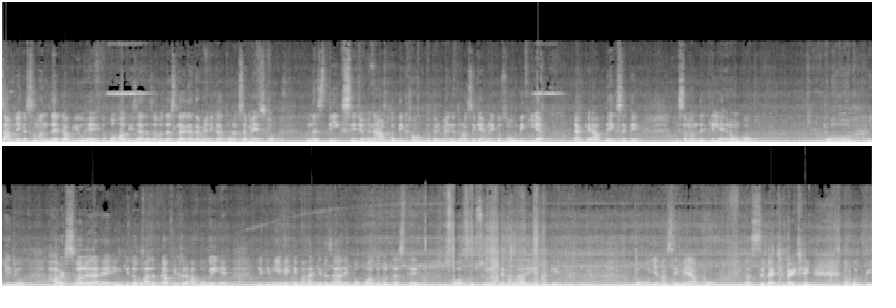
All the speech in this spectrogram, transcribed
सामने का समंदर का व्यू है तो बहुत ही ज़्यादा ज़बरदस्त लगा था। मैंने कहा थोड़ा सा मैं इसको नज़दीक से जो है ना आपको दिखाऊँ तो फिर मैंने थोड़ा सा कैमरे को जूम भी किया ताकि आप देख सकें समंदर की लहरों को। तो ये जो हर्ट्स वगैरह है, इनकी तो हालत काफ़ी ख़राब हो गई है, लेकिन ये है कि बाहर के नज़ारे बहुत ज़बरदस्त है, बहुत खूबसूरत है नज़ारे यहाँ के। तो यहाँ से मैं आपको बस से बैठे बैठे खुद भी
